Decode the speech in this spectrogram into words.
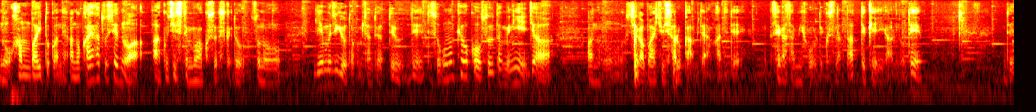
の販売とかねあの開発してるのはアークシステムワークスですけどそのゲーム事業とかもちゃんとやってるんででそこの強化をするためにじゃああのセガ買収したるかみたいな感じでセガサミーホールディングスなんだっていう経緯があるのでで、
